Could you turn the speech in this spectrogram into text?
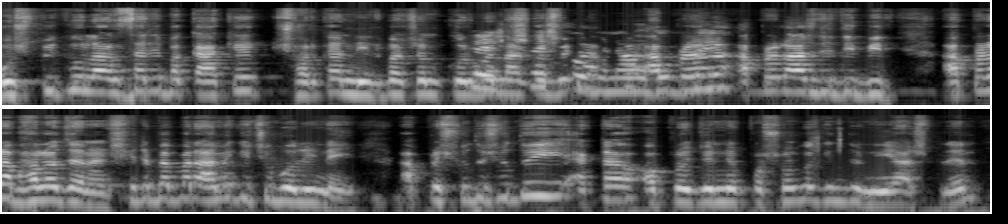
মুশফিকুল আনসারি বা কাকে সরকার নির্বাচন করবে না করবে করবেন, আপনারা- আপনারা রাজনীতিবিদ আপনারা ভালো জানেন সেটা ব্যাপারে আমি কিছু বলি নাই। আপনি শুধু শুধুই একটা অপ্রয়োজনীয় প্রসঙ্গ কিন্তু নিয়ে আসলেন আহ,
